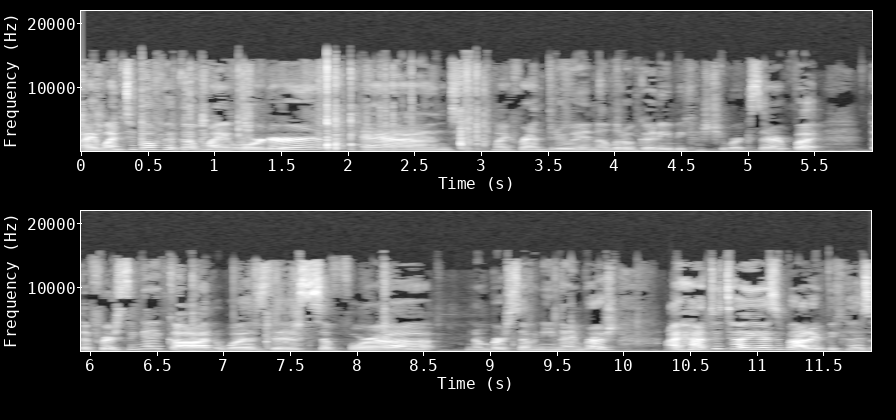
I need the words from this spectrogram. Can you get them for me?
I went to go pick up my order and my friend threw in a little goodie because she works there. But the first thing I got was this Sephora number 79 brush. I had to tell you guys about it because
